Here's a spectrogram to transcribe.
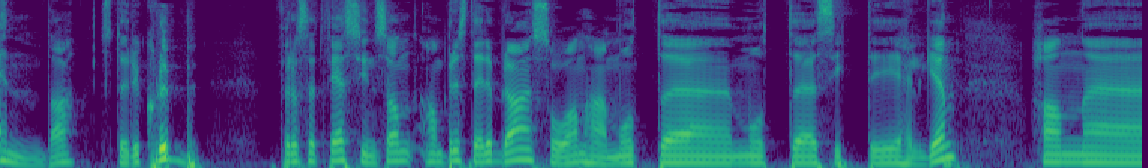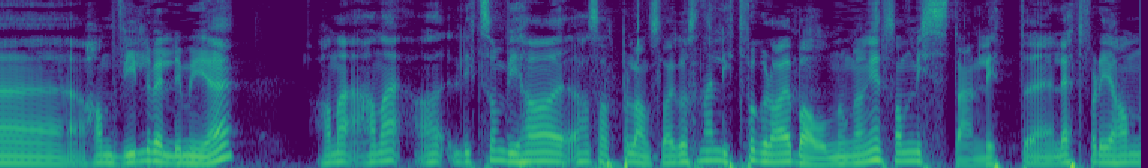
enda større klubb. For, sette, for jeg syns han, han presterer bra. Jeg så han her mot, uh, mot eh, City i helgen. Han, uh, han vil veldig mye. Han er, han er, litt som vi har, har satt på landslaget. Også han er litt for glad i ballen noen ganger, så han mister den litt uh, lett. Fordi han,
